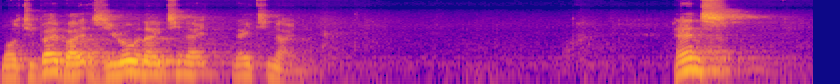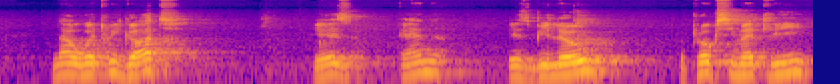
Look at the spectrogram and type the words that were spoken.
multiplied by 0, 99. Hence, now what we got is n is below approximately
